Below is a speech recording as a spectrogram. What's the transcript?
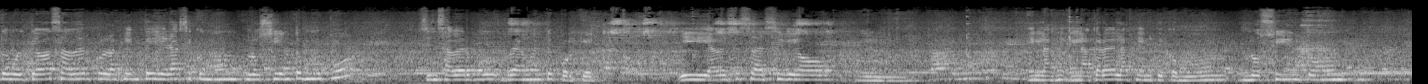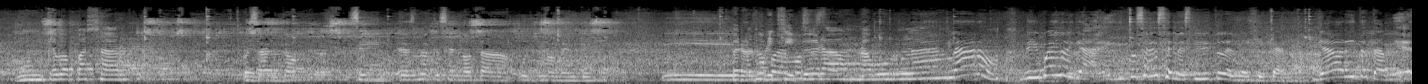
te volteabas a ver con la gente y era así como un lo siento mutuo, sin saber realmente por qué. Y a veces así veo en, en la, en la cara de la gente como un lo siento, un, un qué va a pasar. Pero- Exacto. Sí, es lo que se nota últimamente. Y Pero al pues, no principio era estar- una burla. Claro, y bueno, ya, tú sabes el espíritu del mexicano. Ya ahorita también.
